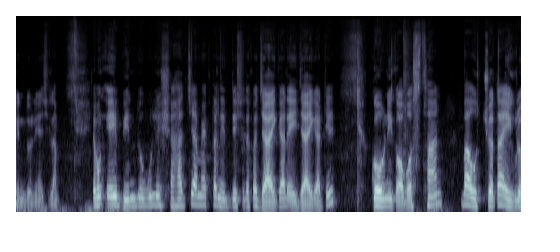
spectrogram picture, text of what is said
বিন্দু নিয়েছিলাম। এবং এই বিন্দুগুলির সাহায্যে আমি একটা নির্দিষ্ট, দেখো, জায়গার, এই জায়গাটির কৌণিক অবস্থান বা উচ্চতা এইগুলো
